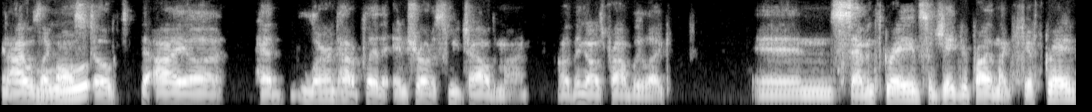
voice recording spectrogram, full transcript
and I was like all stoked that I uh, had learned how to play the intro to "Sweet Child of Mine." I think I was probably like in seventh grade. So Jake, you're probably in like fifth grade.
